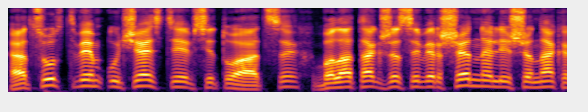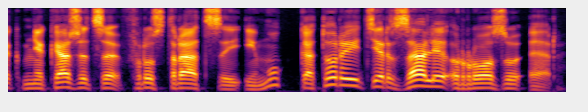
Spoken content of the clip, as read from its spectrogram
отсутствием участия в ситуациях, была также совершенно лишена, как мне кажется, фрустрации и мук, которые терзали Розу Р.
